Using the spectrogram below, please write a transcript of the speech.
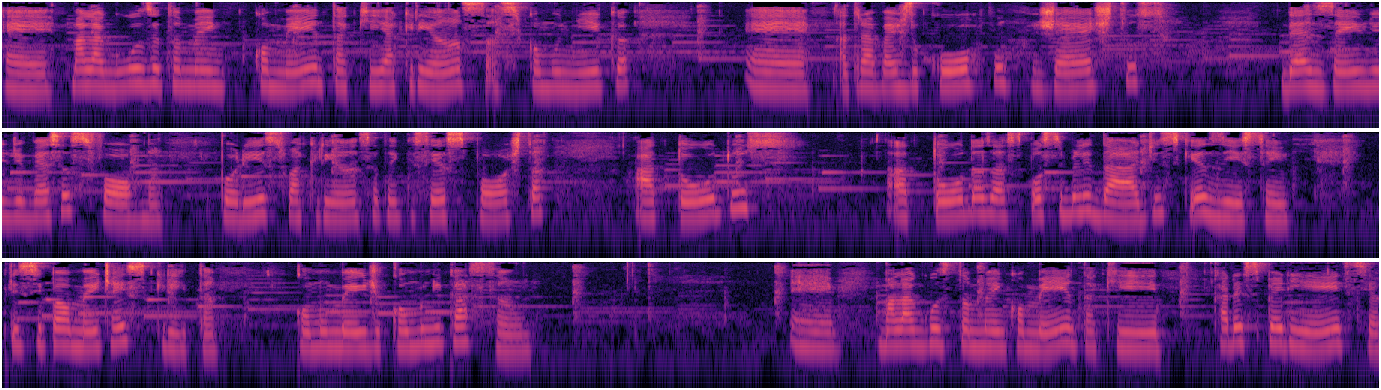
É, Malaguzzi também comenta que a criança se comunica é, através do corpo, gestos, desenho de diversas formas. Por isso, a criança tem que ser exposta a todos, a todas as possibilidades que existem, principalmente a escrita, como meio de comunicação. É, Malaguzzi também comenta que cada experiência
